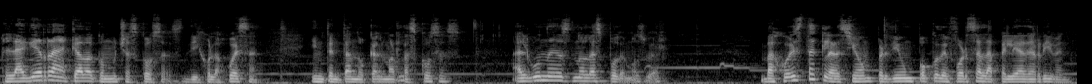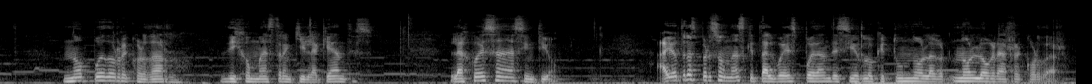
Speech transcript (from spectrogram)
La guerra acaba con muchas cosas, dijo la jueza, intentando calmar las cosas. Algunas no las podemos ver. Bajo esta aclaración perdió un poco de fuerza la pelea de Riven. No puedo recordarlo, dijo más tranquila que antes. La jueza asintió. Hay otras personas que tal vez puedan decir lo que tú no, no logras recordar.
